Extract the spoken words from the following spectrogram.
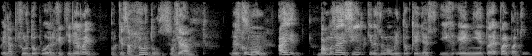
el absurdo poder que tiene Rey, porque es absurdo, o sea, es como, ay, vamos a decir que en ese momento que ella es hija- eh, nieta de Palpatine,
